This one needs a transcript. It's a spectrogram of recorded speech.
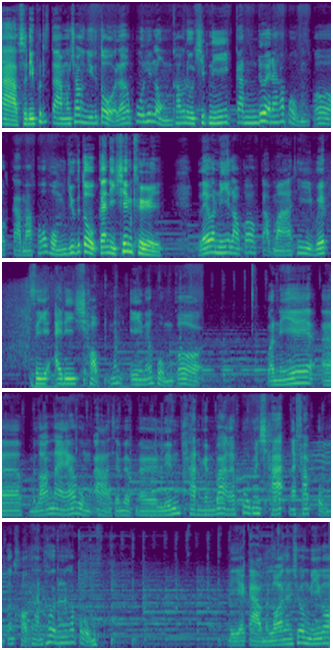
ราบสวัสดีผู้ติดตามของช่องยูกิโตแล้วก็ผู้ที่หลงเข้ามาดูคลิปนี้กันด้วยนะครับผมก็กลับมาพบกับผมยูกิโตกันอีกเช่นเคย และวันนี้เราก็กลับมาที่เว็บ CID Shop นั่นเองนะครับผมก็ วันนี้เอ่อผมร้อนในนะครับผมอาจจะแบบเออลิ้นพันกันบ้างแล้วพูดไม่ชัดนะครับ ผมต้องขอทานโทษนะครับผมดีอากาศมันร้อนในช่วงนี้ก็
